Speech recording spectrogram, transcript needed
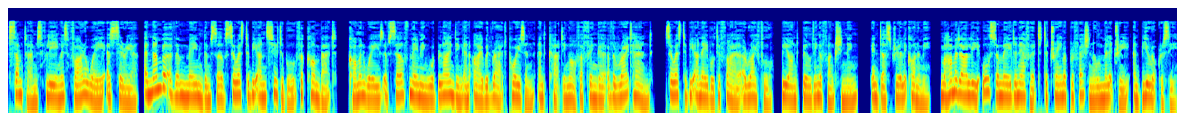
sometimes fleeing as far away as Syria. A number of them maimed themselves so as to be unsuitable for combat. Common ways of self-maiming were blinding an eye with rat poison and cutting off a finger of the right hand, so as to be unable to fire a rifle. Beyond building a functioning, industrial economy, Muhammad Ali also made an effort to train a professional military and bureaucracy.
